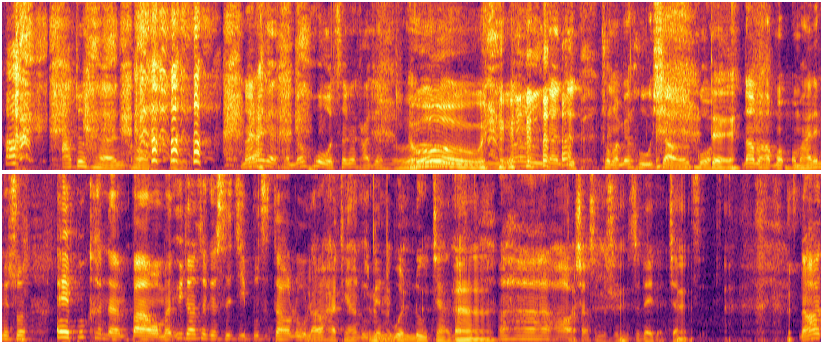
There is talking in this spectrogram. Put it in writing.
边，啊，就很恐怖。然后那个很多货车跟卡车哦，这样子从旁边呼啸而过。对，那我们我我们还在那边说，哎、欸，不可能吧？我们遇到这个司机不知道路，然后还停在路边问路这样子。嗯啊，好好笑，什么什么之类的这样子。然后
